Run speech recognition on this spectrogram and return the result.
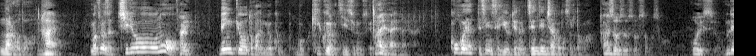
なるほど。はい。松村さん治療のはい。勉強とかでもよく僕聞くような気するんですけど、はいはいはいはい。こうやって先生言うてるのに全然ちゃうことするとか。あそうそうそうそうそう。多いですよ。で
